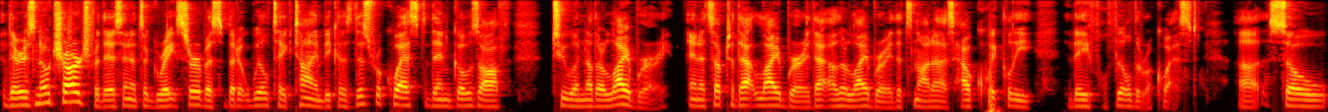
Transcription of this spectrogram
there is no charge for this and it's a great service, but it will take time because this request then goes off to another library. And it's up to that library, that other library that's not us, how quickly they fulfill the request. Uh, so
